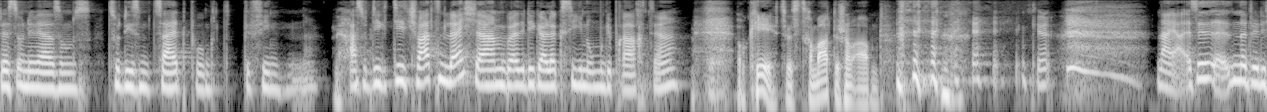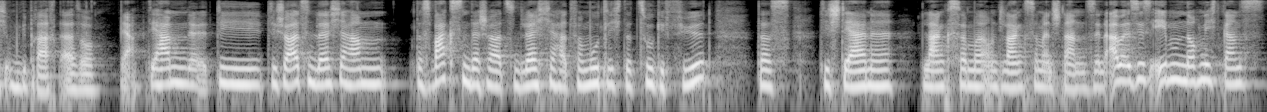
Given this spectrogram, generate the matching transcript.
des Universums zu diesem Zeitpunkt befinden. Ne? Also die die schwarzen Löcher haben quasi die Galaxien umgebracht, ja. Okay, jetzt wird's dramatisch am Abend. okay. Naja, es ist natürlich umgebracht. Also ja, die haben die die schwarzen Löcher haben das Wachsen der schwarzen Löcher hat vermutlich dazu geführt, dass die Sterne langsamer und langsamer entstanden sind. Aber es ist eben noch nicht ganz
